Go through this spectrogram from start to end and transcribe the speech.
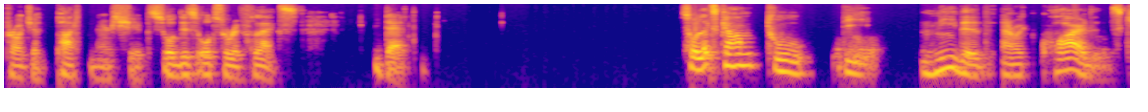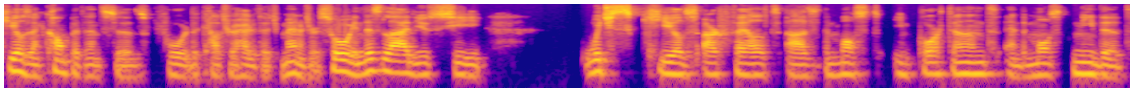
project partnership. So this also reflects that. So let's come to the needed and required skills and competences for the cultural heritage manager. So in this slide, you see which skills are felt as the most important and the most needed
